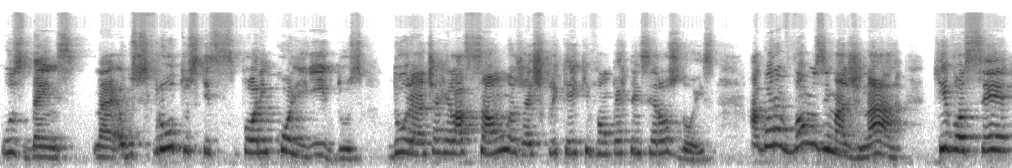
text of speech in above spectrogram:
os bens, né, os frutos que forem colhidos durante a relação, eu já expliquei que vão pertencer aos dois. Agora, vamos imaginar que você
